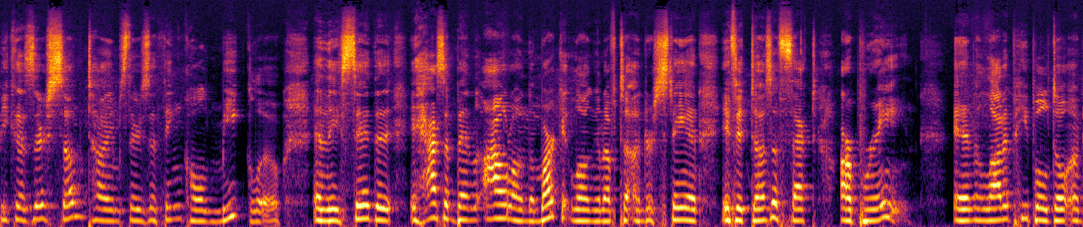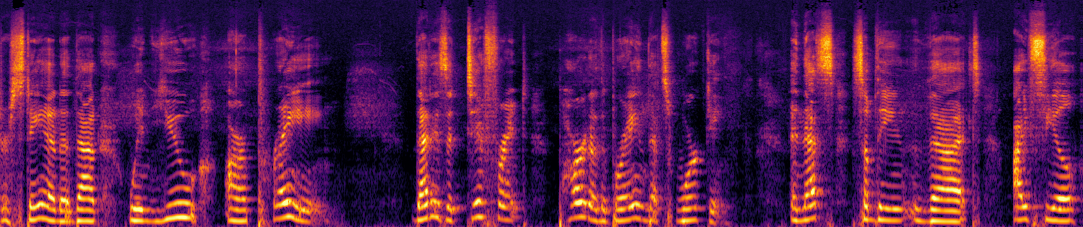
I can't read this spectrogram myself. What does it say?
Because there's sometimes there's a thing called meat glue. And they said that it hasn't been out on the market long enough to understand if it does affect our brain. And a lot of people don't understand that when you are praying that is a different part of the brain that's working. And that's something that I feel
